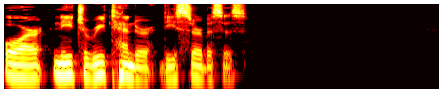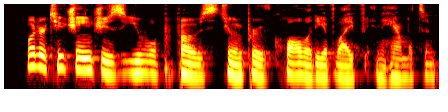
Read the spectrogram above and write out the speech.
or need to retender these services. What are two changes you will propose to improve quality of life in Hamilton?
